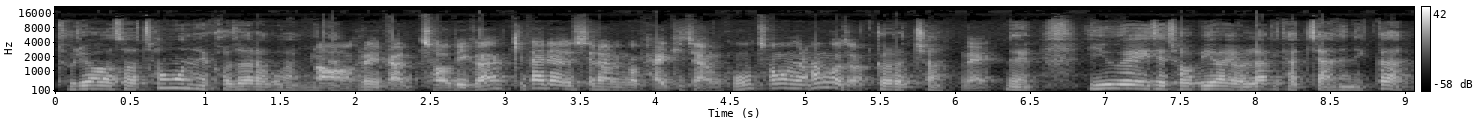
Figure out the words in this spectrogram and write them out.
두려워서 청혼을 거절하고 맙니다. 아, 그러니까 저비가 키다리 아저씨라는 걸 밝히지 않고 청혼을 한 거죠. 그렇죠. 네. 네. 이후에 이제 저비와 연락이 닿지 않으니까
